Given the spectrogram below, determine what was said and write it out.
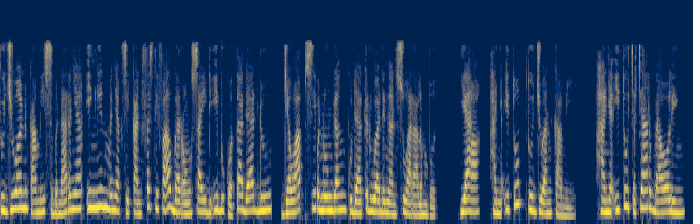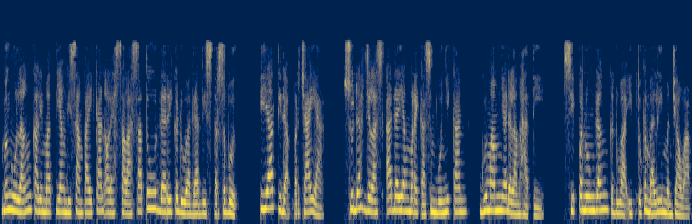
tujuan kami sebenarnya ingin menyaksikan festival barongsai di ibu kota Dadu, jawab si penunggang kuda kedua dengan suara lembut. Ya, hanya itu tujuan kami. Hanya itu cecar Baoling, mengulang kalimat yang disampaikan oleh salah satu dari kedua gadis tersebut. Ia tidak percaya. Sudah jelas ada yang mereka sembunyikan, gumamnya dalam hati. Si penunggang kedua itu kembali menjawab.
